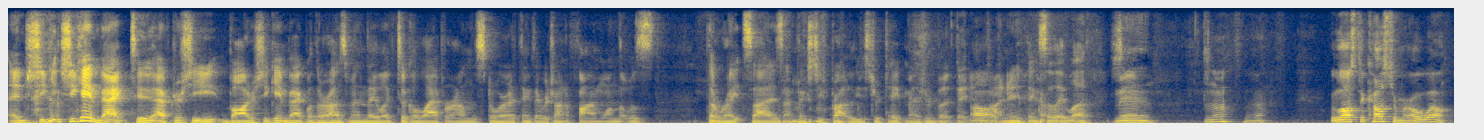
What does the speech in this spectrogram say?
And she she came back too after she bought it. She came back with her husband. They like took a lap around the store. I think they were trying to find one that was the right size. I think she probably used her tape measure, but they didn't Oh. find anything, so they left. So- Man, no, no. we lost a customer. Oh well.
